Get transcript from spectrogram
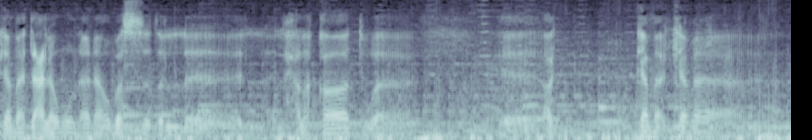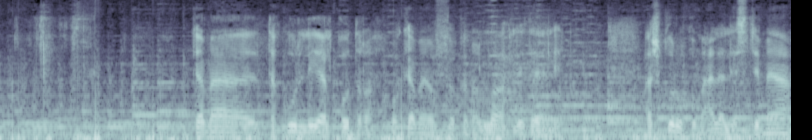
كما تعلمون أنا أبسط الحلقات و كما كما كما تكون لي القدرة وكما يوفقنا الله لذلك. أشكركم على الاستماع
